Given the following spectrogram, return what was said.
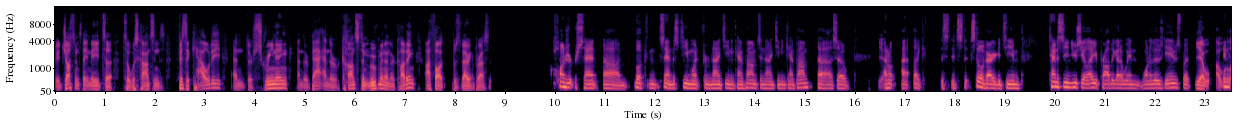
the adjustments they made to to Wisconsin's physicality and their screening and their back and their constant movement and their cutting, I thought was very impressive. Hundred um, percent. Look, Sam, this team went from 19 in KenPom to 19 in KenPom. Uh, so yeah. I don't I, like it's, it's, it's still a very good team. Tennessee and UCLA, you probably got to win one of those games. But yeah, in,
